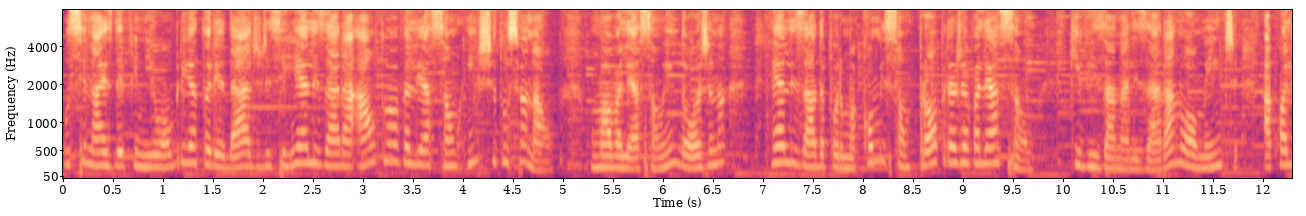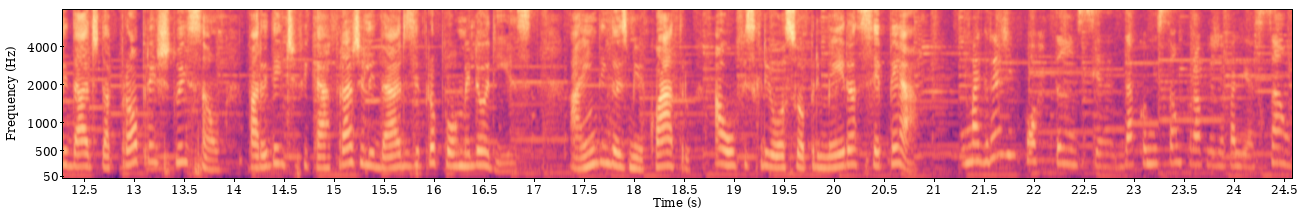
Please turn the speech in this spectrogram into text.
os sinais definiu a obrigatoriedade de se realizar a autoavaliação institucional, uma avaliação endógena realizada por uma comissão própria de avaliação, que visa analisar anualmente a qualidade da própria instituição para identificar fragilidades e propor melhorias. Ainda em 2004, a UFES criou sua primeira CPA. Uma grande importância da comissão própria de avaliação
